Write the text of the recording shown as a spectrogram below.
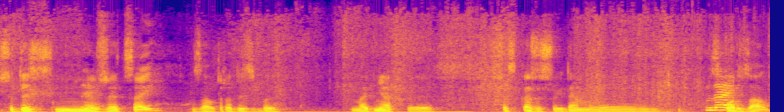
Що десь не вже цей, завтра десь би на днях е, ще скаже, що йдемо е, в Куди? спортзал.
